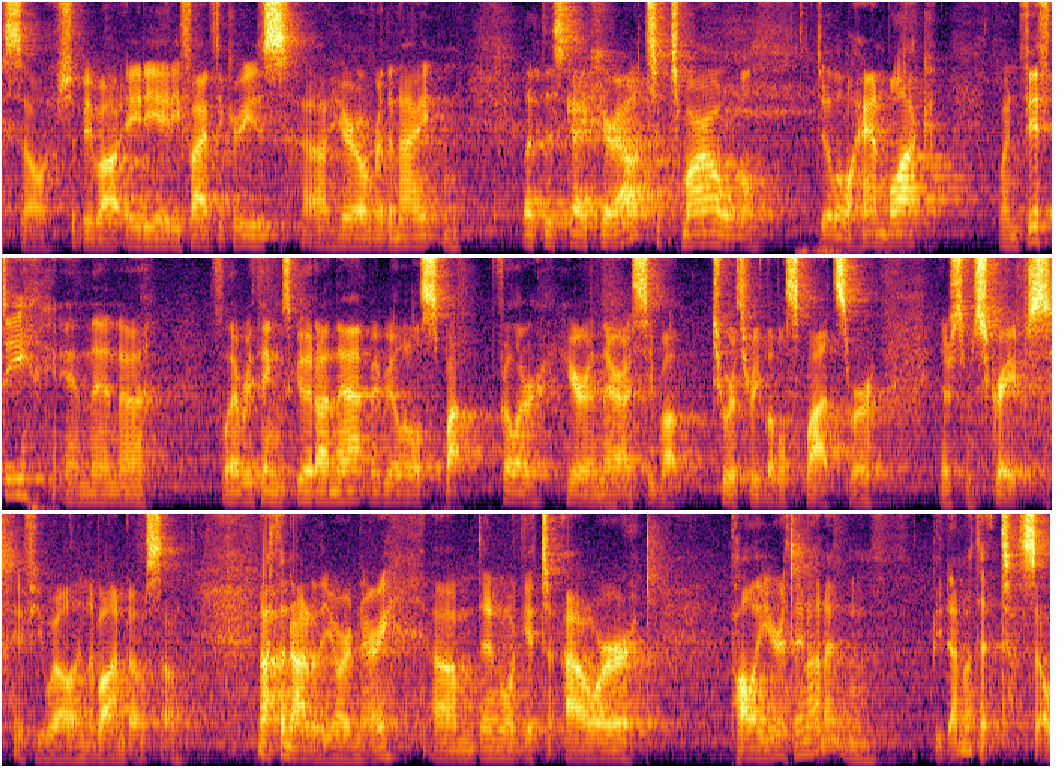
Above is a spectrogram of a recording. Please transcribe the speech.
so should be about 80, 85 degrees uh, here over the night. And let this guy cure out. Tomorrow we'll do a little hand block 150, and then uh, if everything's good on that, maybe a little spot filler here and there. I see about two or three little spots where there's some scrapes, if you will, in the Bondo. So nothing out of the ordinary. Um, then we'll get to our polyurethane on it and be done with it. So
